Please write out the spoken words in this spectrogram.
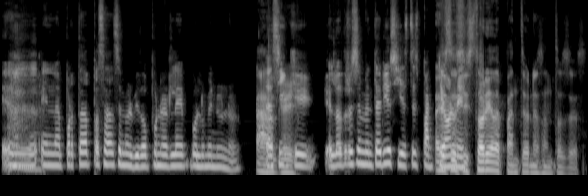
en la portada pasada se me olvidó ponerle volumen 1. Ah, Así que el otro es cementerios y este es Panteones. Esa es historia de Panteones entonces.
